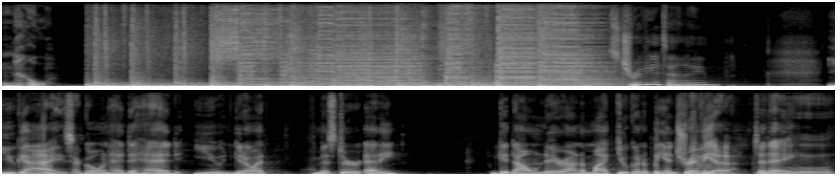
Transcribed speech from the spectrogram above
no. Trivia time. You guys are going head to head. You you know what, Mr. Eddie? Get down there on the mic. You're going to be in trivia today. Ooh.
